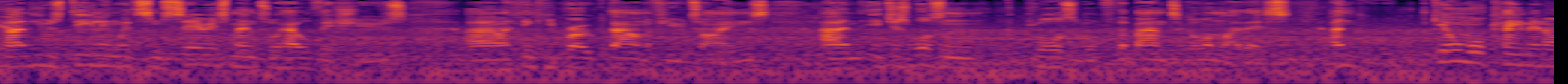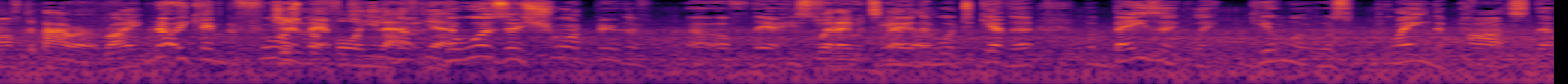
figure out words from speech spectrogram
Yeah. and he was dealing with some serious mental health issues. Uh, I think he broke down a few times, and it just wasn't plausible for the band to go on like this. And Gilmour came in after Barrett, right? No, he came before Just he left. before he left, No, yeah. There was a short period of, Uh, of their history Where they were together. they were together, but basically Gilmour was playing the parts that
